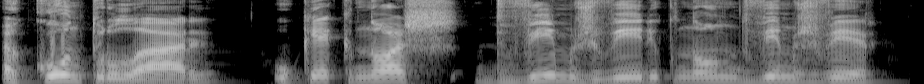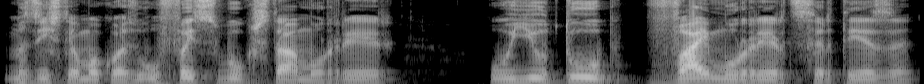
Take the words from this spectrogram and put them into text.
a controlar o que é que nós devemos ver e o que não devemos ver. Mas isto é uma coisa: o Facebook está a morrer, o YouTube vai morrer de certeza.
